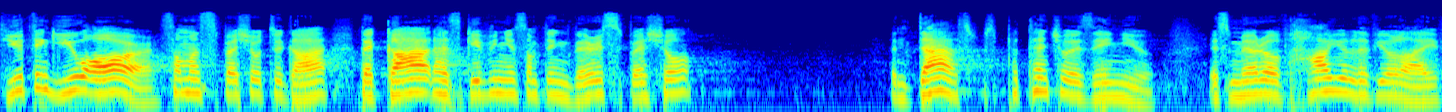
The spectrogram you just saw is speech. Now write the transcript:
Do you think you are someone special to God? That God has given you something very special? And that potential is in you. It's a matter of how you live your life,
